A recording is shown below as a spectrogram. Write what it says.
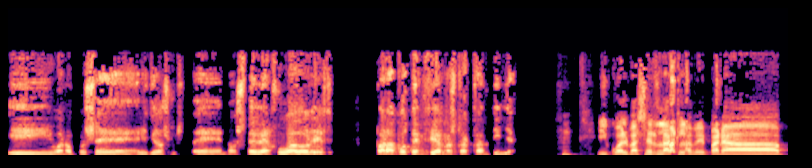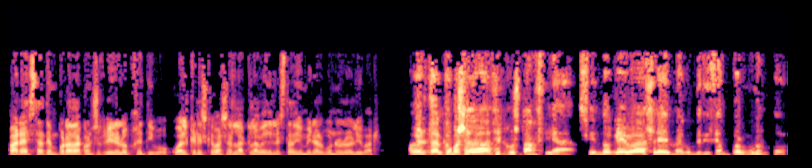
y bueno, pues eh, ellos eh, nos ceden jugadores para potenciar nuestra plantilla. ¿Y cuál va a ser la clave para, esta temporada conseguir el objetivo? ¿Cuál crees que va a ser la clave del Estadio Miralbueno del Olivar? A ver, tal como se da la circunstancia, siendo que va a ser una competición por grupos,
